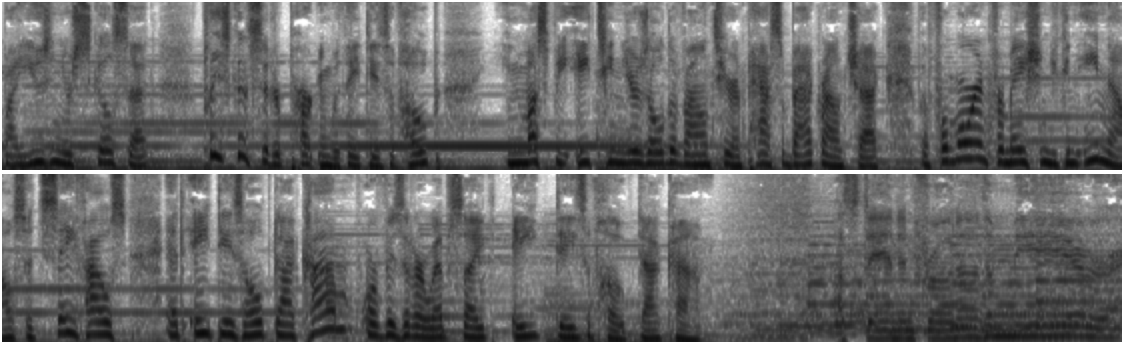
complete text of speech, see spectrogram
by using your skill set, please consider partnering with 8 Days of Hope. You must be 18 years old to volunteer and pass a background check. But for more information, you can email us at safehouse at 8daysofhope.com or visit our website, 8daysofhope.com. I stand in front of the mirror,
